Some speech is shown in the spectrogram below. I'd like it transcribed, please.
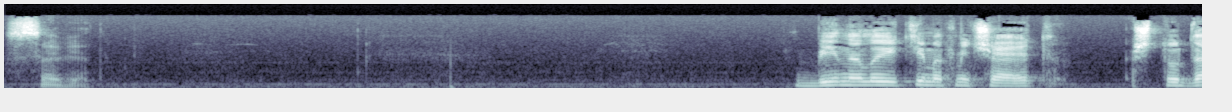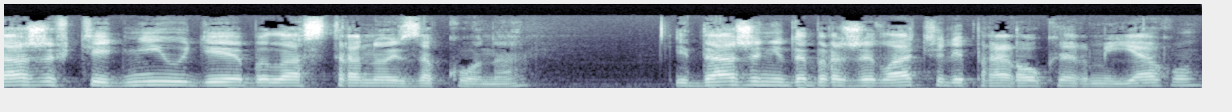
совет. Бин Алаитим отмечает, что даже в те дни Иудея была страной закона, и даже недоброжелатели пророка Ирмияру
